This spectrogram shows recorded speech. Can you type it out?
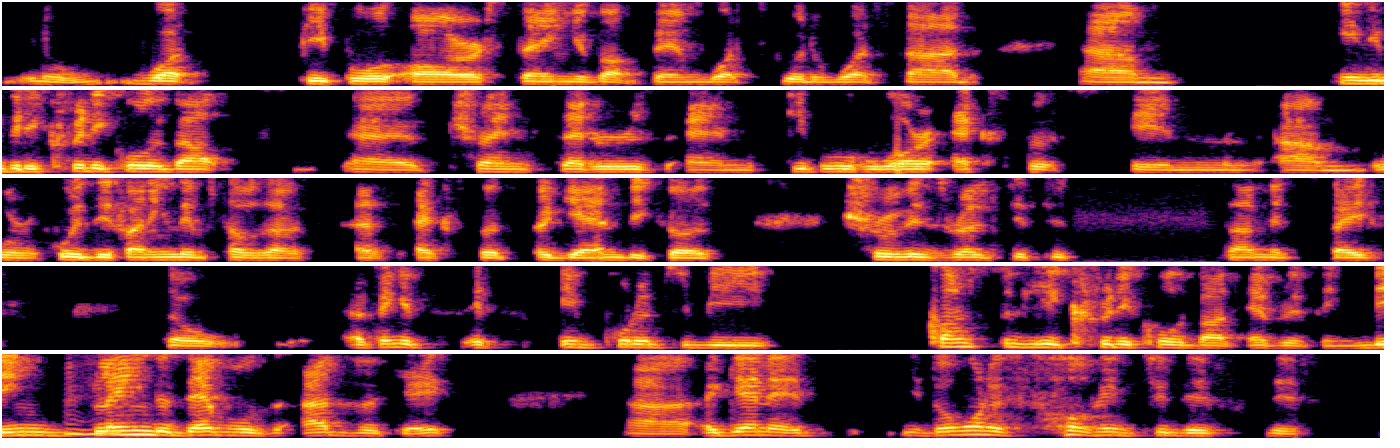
you know what people are saying about them what's good what's bad. Um, you need to be critical about uh, trendsetters and people who are experts in um, or who are defining themselves as, as experts again because truth is relative to time and space. So i think it's it's important to be constantly critical about everything, being mm-hmm. playing the devil's advocate. Uh, again, it, you don't want to fall into this this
